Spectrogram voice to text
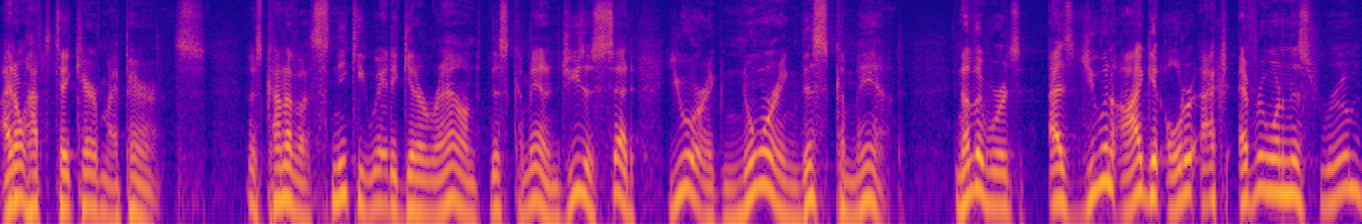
I don't have to take care of my parents. It was kind of a sneaky way to get around this command. And Jesus said, You are ignoring this command. In other words, as you and I get older, actually, everyone in this room,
